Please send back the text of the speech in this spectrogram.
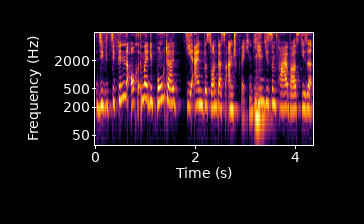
sie, sie finden auch immer die Punkte, die einen besonders ansprechen. Hier mhm. in diesem Fall war es dieser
